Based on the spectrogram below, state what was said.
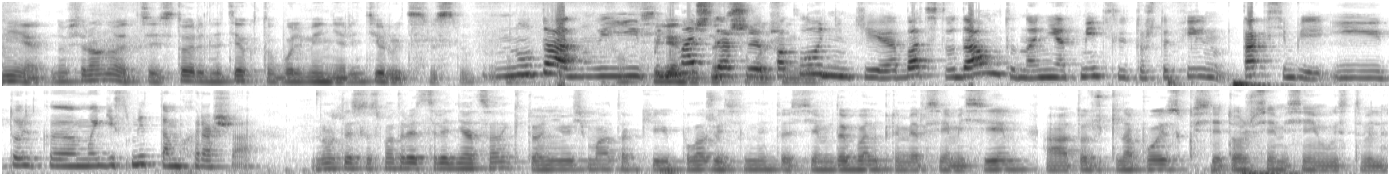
Нет, но все равно это история для тех, кто более-менее ориентируется в, Ну да, ну и понимаешь, даже поклонники городе. Аббатства Даунтона, они отметили то, что что фильм так себе, и только Мэгги Смит там хороша. Ну вот если смотреть средние оценки, то они весьма такие положительные. То есть МДБ, например, 7,7, а тот же Кинопоиск все тоже 7,7 выставили.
